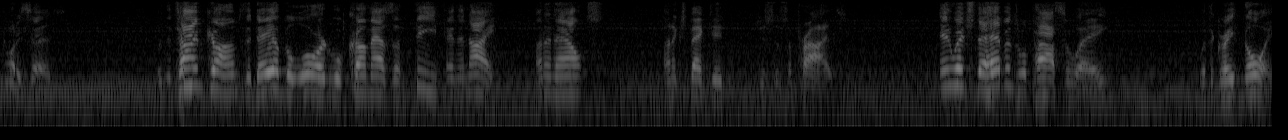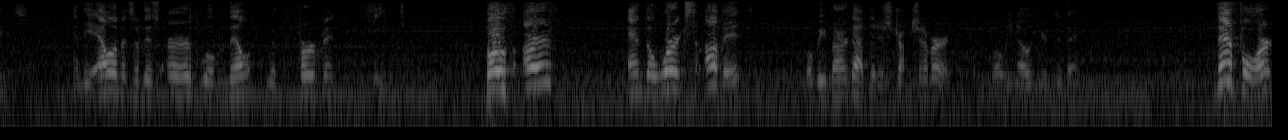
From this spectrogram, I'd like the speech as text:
Look at what it says. When the time comes, the day of the Lord will come as a thief in the night, unannounced, unexpected, just a surprise, in which the heavens will pass away with a great noise, and the elements of this earth will melt with fervent heat. Both earth and the works of it will be burned up. The destruction of earth, what we know here today. Therefore,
